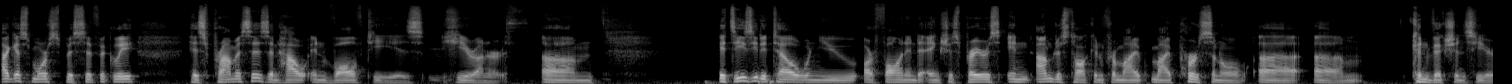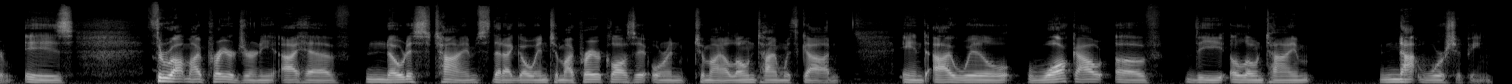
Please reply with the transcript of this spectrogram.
I guess more specifically, His promises and how involved He is here on earth. Um, it's easy to tell when you are falling into anxious prayers and i'm just talking from my my personal uh um convictions here is throughout my prayer journey i have noticed times that i go into my prayer closet or into my alone time with god and i will walk out of the alone time not worshiping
